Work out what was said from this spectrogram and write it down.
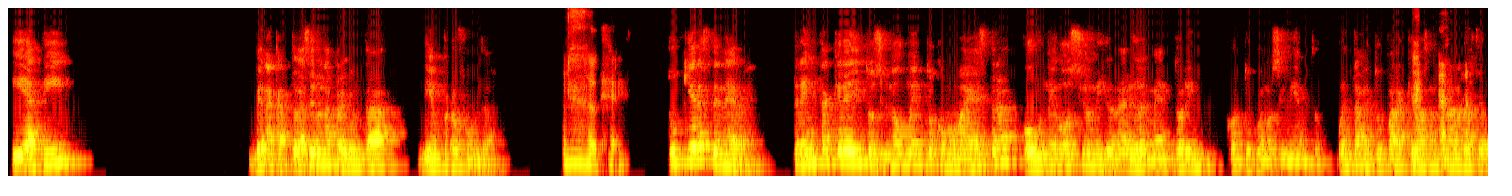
Y a ti, ven acá, te voy a hacer una pregunta bien profunda. Ok. ¿Tú quieres tener 30 créditos y un aumento como maestra o un negocio millonario de mentoring con tu conocimiento? Cuéntame tú para qué vas a entrar a la,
